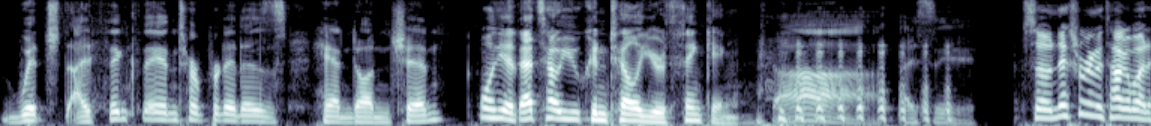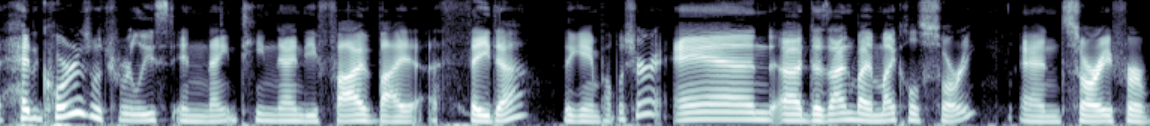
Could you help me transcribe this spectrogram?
which I think they interpreted as hand on chin. Well, yeah, that's how you can tell you're thinking. Ah, I see. So next we're going to talk about Headquarters, which was released in 1995 by Theta, the game publisher, and uh, designed by Michael Sori. And sorry for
